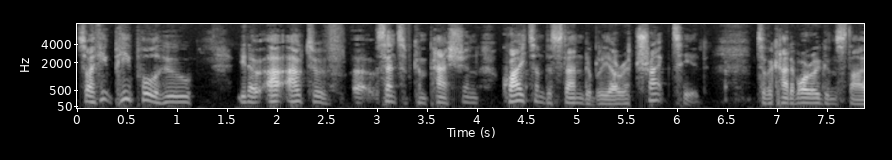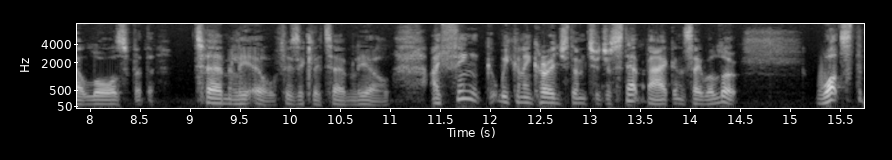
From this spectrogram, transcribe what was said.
so i think people who you know out of a uh, sense of compassion quite understandably are attracted to the kind of Oregon style laws for the terminally ill, physically terminally ill, I think we can encourage them to just step back and say, well, look, what's the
